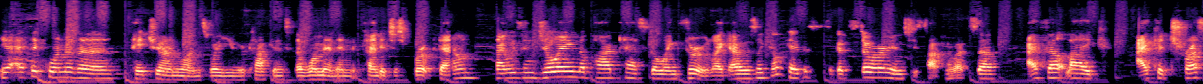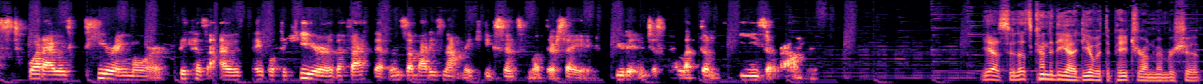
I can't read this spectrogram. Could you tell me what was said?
Yeah, I think one of the Patreon ones where you were talking to the woman and it kind of just broke down. I was enjoying the podcast going through. Like, I was like, okay, this is a good story. And she's talking about stuff. I felt like I could trust what I was hearing more because I was able to hear the fact that when somebody's not making sense in what they're saying, you didn't just let them ease around it. Yeah, so that's kind of the idea with the Patreon membership.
